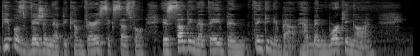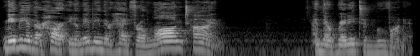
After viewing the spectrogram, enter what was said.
people's vision that become very successful is something that they've been thinking about, have been working on, maybe in their heart, you know, maybe in their head for a long time. And they're ready to move on it.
